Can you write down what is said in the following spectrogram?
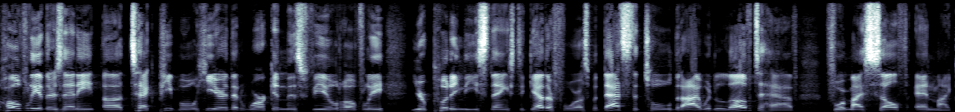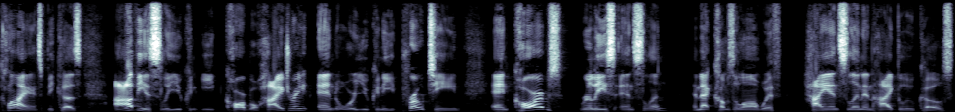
hopefully, if there's any uh, tech people here that work in this field, hopefully you're putting these things together for us. But that's the tool that I would love to have for myself and my clients because obviously you can eat carbohydrate and or you can eat protein, and carbs release insulin, and that comes along with high insulin and high glucose,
